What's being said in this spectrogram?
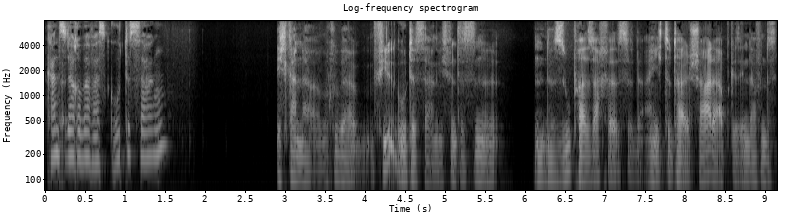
Kannst du darüber was Gutes sagen? Ich kann darüber viel Gutes sagen. Ich finde, das ist eine, eine super Sache. Es ist eigentlich total schade, abgesehen davon, dass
